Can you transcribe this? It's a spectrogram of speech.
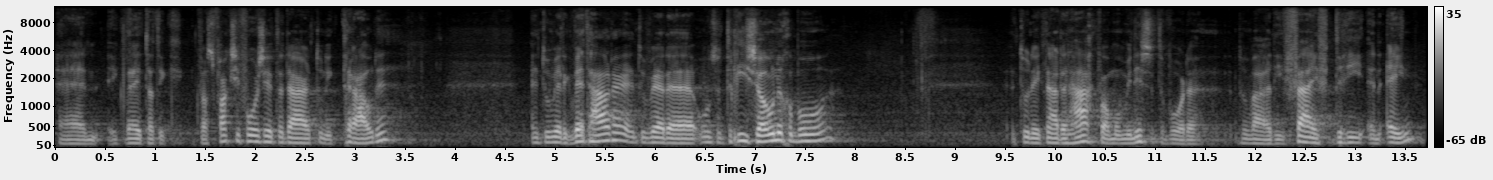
En ik weet dat ik, ik was fractievoorzitter daar toen ik trouwde. En toen werd ik wethouder en toen werden onze drie zonen geboren. En toen ik naar Den Haag kwam om minister te worden, toen waren die vijf, drie en één.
